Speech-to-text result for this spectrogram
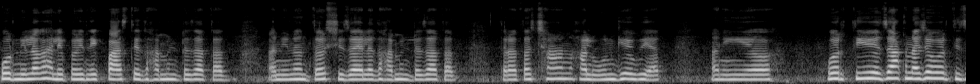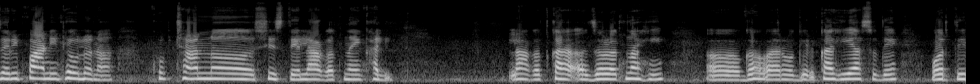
फोडणीला घालेपर्यंत एक पाच ते दहा मिनटं जातात. आणि नंतर शिजायला दहा मिनटं जातात. तर आता छान हलवून घेऊयात. आणि वरती झाकणाच्या वरती जरी पाणी ठेवलं ना खूप छान शिजते लागत नाही खाली. लागत का जळत नाही. गवार वगैरे काही असू दे वरती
